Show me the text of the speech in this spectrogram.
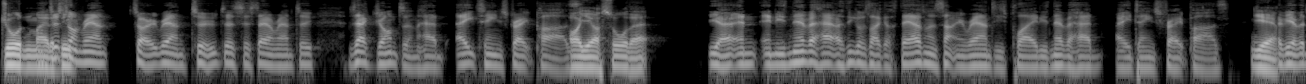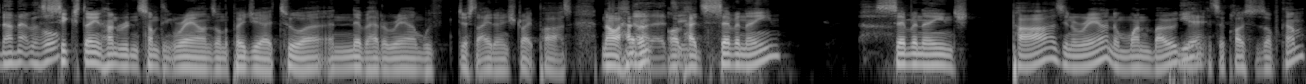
Jordan made Just a big. on round, sorry, round two. Just to stay on round two, Zach Johnson had 18 straight pars. oh yeah, I saw that. Yeah, and and he's never had. I think it was like a thousand and something rounds he's played. He's never had eighteen straight pars. Yeah, Have you ever done that before? sixteen hundred and something rounds on the PGA Tour, and never had a round with just eighteen straight pars. No, I haven't. that's I've it. had 17, 17 pars in a round and one bogey. Yeah. It's the closest I've come.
